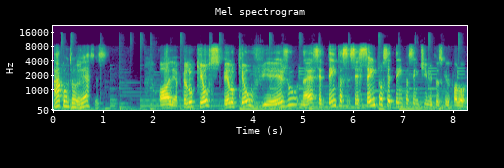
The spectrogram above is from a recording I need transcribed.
Há controvérsias? Olha, pelo que eu, pelo que eu vejo, né, 70, 60 ou 70 centímetros que ele falou?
